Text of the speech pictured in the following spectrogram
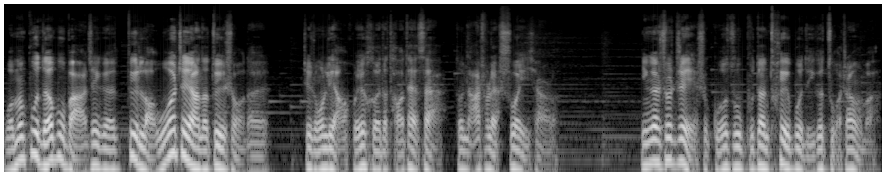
我们不得不把这个对老挝这样的对手的这种两回合的淘汰赛都拿出来说一下了。应该说这也是国足不断退步的一个佐证吧。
